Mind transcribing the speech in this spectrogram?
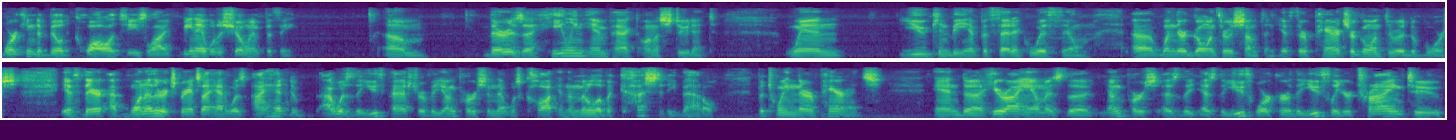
working to build qualities like being able to show empathy. Um, there is a healing impact on a student when you can be empathetic with them uh, when they're going through something, if their parents are going through a divorce, if they're uh, one other experience I had was I had to I was the youth pastor of a young person that was caught in the middle of a custody battle between their parents. And uh, here I am as the young person, as the as the youth worker, the youth leader, trying to,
